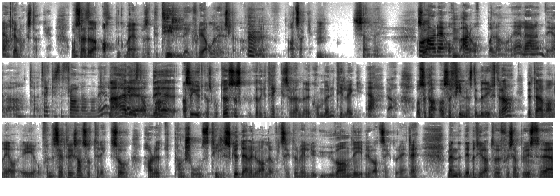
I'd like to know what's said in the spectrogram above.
Ja. Det er makstaket. Og så er det da 18,1 i tillegg for de aller høyeste lønna. Ansak. Mm. Skjønner. Og er det, opp, er det oppå lønna di, eller er det en del av Trekkes det fra lønna di, eller Nei, det, det altså I utgangspunktet så skal det ikke trekkes fra lønnet, det kommer i tillegg. Ja. Og, så kan, og så finnes det bedrifter da, dette er vanlig i offentlig sektor? Så, trekk, så har du et pensjonstilskudd, det er veldig vanlig i offentlig sektor, veldig uvanlig i privat sektor egentlig. Men det betyr at eksempel hvis, eh,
